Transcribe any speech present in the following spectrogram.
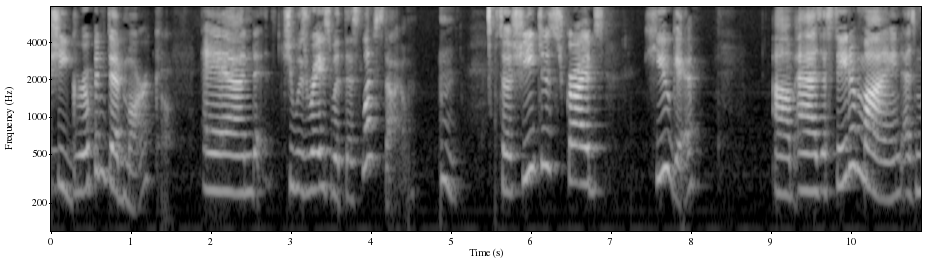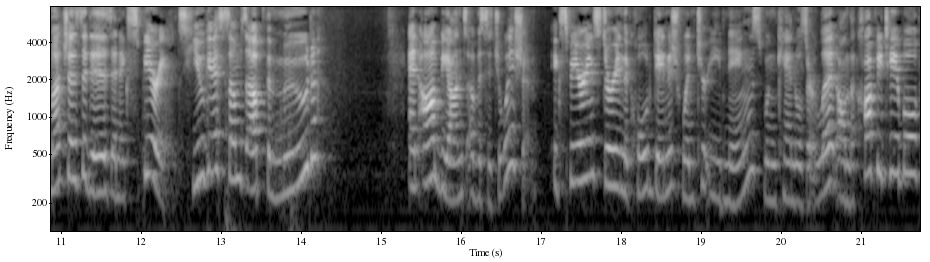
She grew up in Denmark, Oh. and she was raised with this lifestyle. so she describes hygge um, as a state of mind as much as it is an experience. Hygge sums up the mood and ambiance of a situation. Experienced during the cold Danish winter evenings when candles are lit on the coffee table,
